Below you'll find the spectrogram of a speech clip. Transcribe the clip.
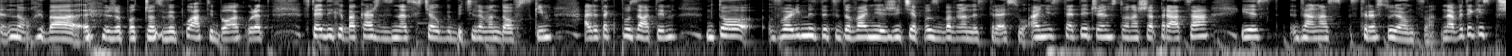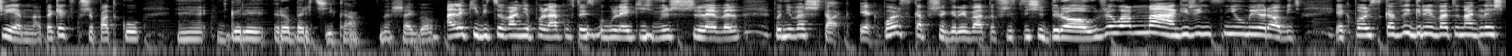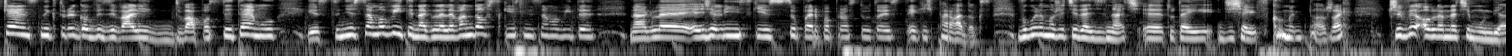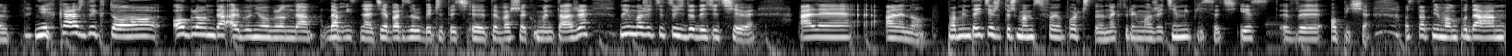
no, chyba, że podczas wypłaty, bo akurat wtedy chyba każdy z nas chciałby być Lewandowskim, ale tak poza tym, no to wolimy zdecydowanie życie pozbawione stresu, a niestety często nasza praca jest dla nas stresująca, nawet jak jest przyjemna, tak jak w przypadku e, gry Robercika naszego. Ale kibicowanie Polaków to jest w ogóle jakiś wyższy level, ponieważ tak, jak Polska przegrywa, to wszyscy się drą, że łamagi, że nic nie umie robić. Jak Polska wygrywa, to nagle Szczęsny, którego wyzywali dwa posty temu, jest niesamowity, nagle Lewandowski jest niesamowity, nagle Zieliński jest super, po prostu to jest jakiś paradoks. W ogóle możecie dać znać e, tutaj dzisiaj w komentarzach, czy wy oglądacie Mundial. Niech każdy, kto ogląda albo nie ogląda, da mi znać. Ja bardzo lubię czytać e, te wasze komentarze, no i możecie coś dodać od siebie ale, ale no. Pamiętajcie, że też mam swoją pocztę, na której możecie mi pisać. Jest w opisie. Ostatnio Wam podałam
